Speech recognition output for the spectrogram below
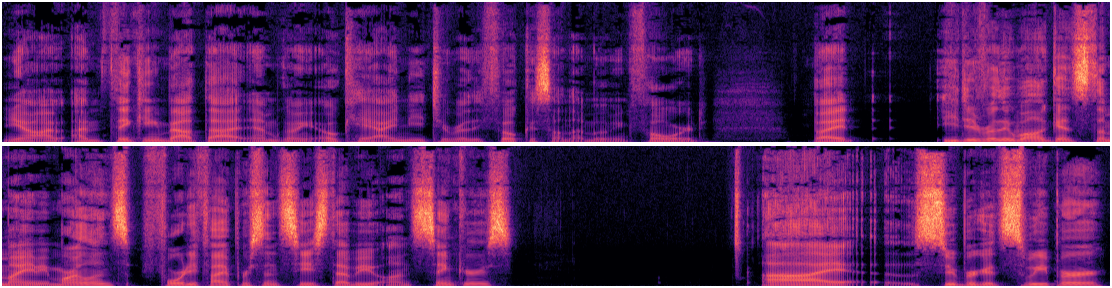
you know, I, am thinking about that and I'm going, okay, I need to really focus on that moving forward. But he did really well against the Miami Marlins, 45% CSW on sinkers. Uh, super good sweeper.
